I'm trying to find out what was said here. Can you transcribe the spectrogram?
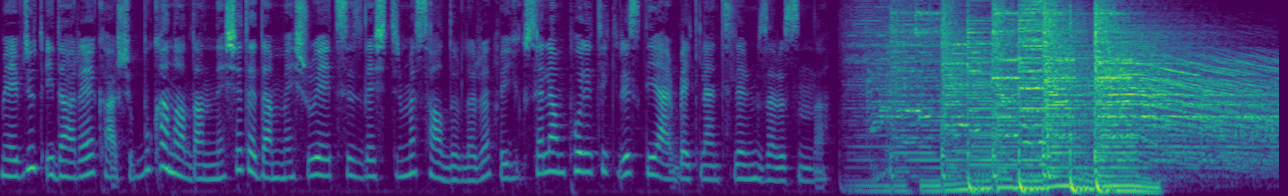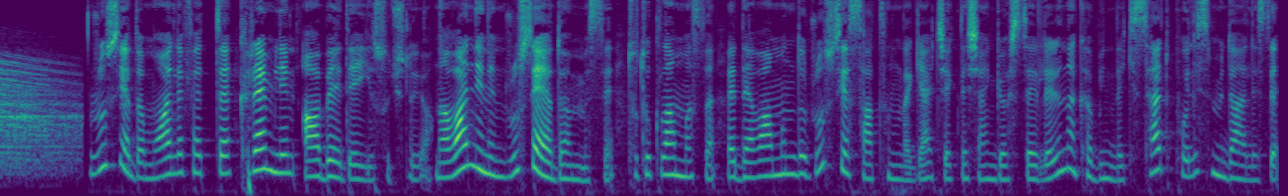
mevcut idareye karşı bu kanaldan neşet eden meşruiyetsizleştirme saldırıları ve yükselen politik risk diğer beklentilerimiz arasında. Rusya'da muhalefette Kremlin ABD'yi suçluyor. Navalny'nin Rusya'ya dönmesi, tutuklanması ve devamında Rusya satında gerçekleşen gösterilerin akabindeki sert polis müdahalesi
